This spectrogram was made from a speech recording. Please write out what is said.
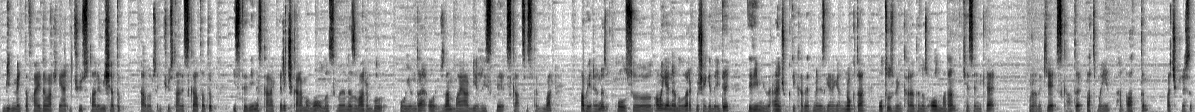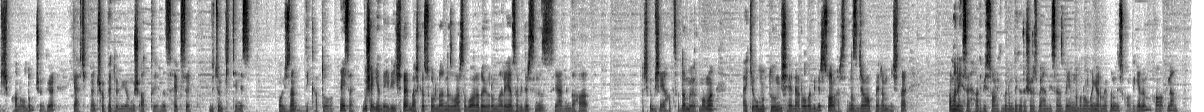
bilmekte fayda var. Yani 200 tane wish atıp daha doğrusu 200 tane scout atıp istediğiniz karakteri çıkaramama olasılığınız var bu oyunda. O yüzden baya bir riskli scout sistemi var. Haberiniz olsun. Ama genel olarak bu şekildeydi. Dediğim gibi en çok dikkat etmeniz gereken nokta 30 bin karadınız olmadan kesinlikle buradaki scout'ı atmayın. Ben attım. Açıkçası pişman oldum çünkü gerçekten çöpe dönüyormuş attığınız hepsi. Bütün pitiniz O yüzden dikkatli olun. Neyse bu şekildeydi işte. Başka sorularınız varsa bu arada yorumlara yazabilirsiniz. Yani daha başka bir şey hatırlamıyorum ama belki unuttuğum bir şeyler olabilir. Sorarsanız cevap veririm işte. Ama neyse hadi bir sonraki bölümde görüşürüz. Beğendiyseniz beğenin abone olmayı yorum yapın. Discord'a gelin falan filan.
